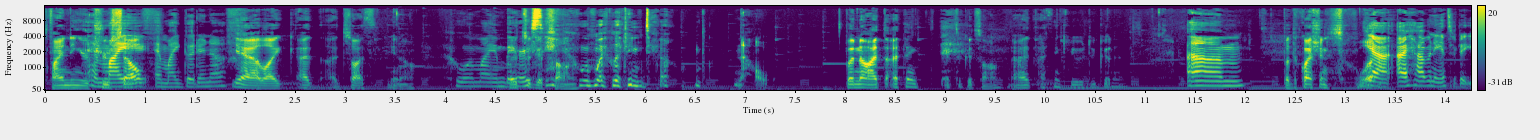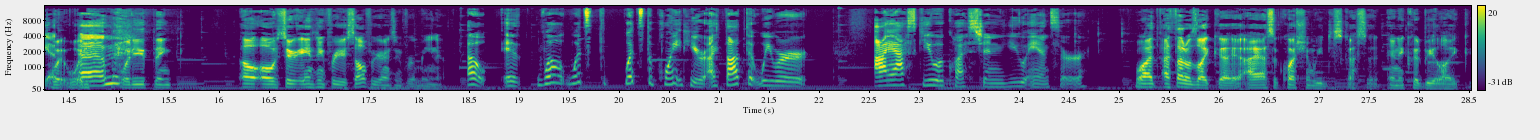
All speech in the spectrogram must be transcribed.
finding your am true I self. am I good enough? yeah, like I, I so I, you know, Who am I It's a good embarrassing? song. Who am I letting down? no, but no, I, th- I think it's a good song. I, I think you would do good at. it. Um, But the question is, what? yeah, I haven't answered it yet. What, what, um, what do you think? Oh, oh, so you're answering for yourself, or you're answering for me? Oh, it, well, what's the, what's the point here? I thought that we were. I ask you a question, you answer. Well, I, I thought it was like uh, I ask a question, we discuss it, and it could be like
